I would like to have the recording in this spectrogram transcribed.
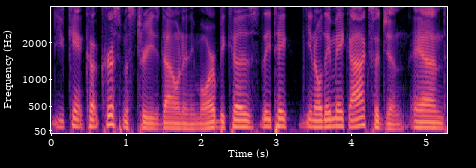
you can't cut Christmas trees down anymore because they take you know they make oxygen and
